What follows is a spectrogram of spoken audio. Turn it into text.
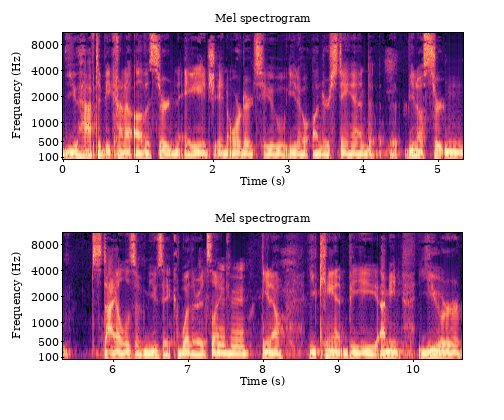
you have to be kind of of a certain age in order to you know understand, uh, you know, certain styles of music whether it's like mm-hmm. you know you can't be i mean you're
